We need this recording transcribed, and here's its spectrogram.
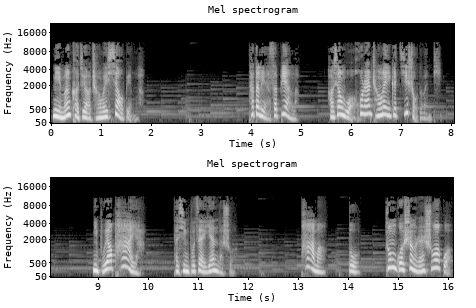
你们可就要成为笑柄了。他的脸色变了，好像我忽然成了一个棘手的问题。你不要怕呀。他心不在焉的说：“怕吗？不，中国圣人说过，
